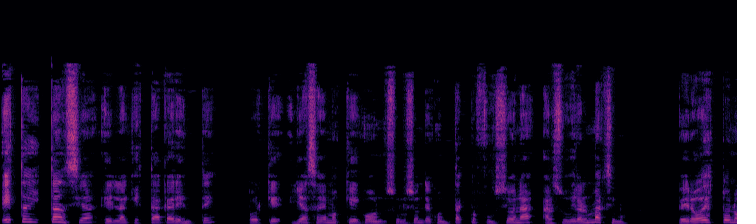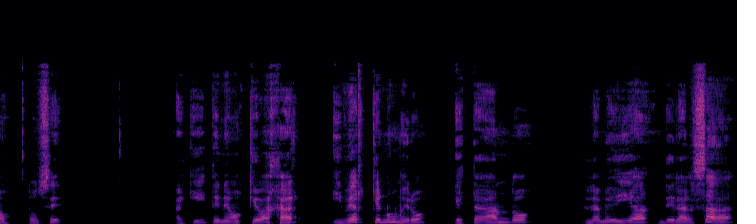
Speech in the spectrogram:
Esta distancia es la que está carente porque ya sabemos que con solución de contacto funciona al subir al máximo. Pero esto no. Entonces, aquí tenemos que bajar y ver qué número está dando la medida de la alzada.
